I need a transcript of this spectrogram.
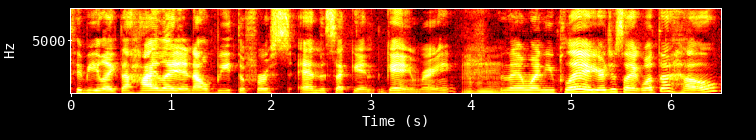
to be like the highlight and outbeat the first and the second game, right? Mhm. And then when you play, you're just like, what the hell?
